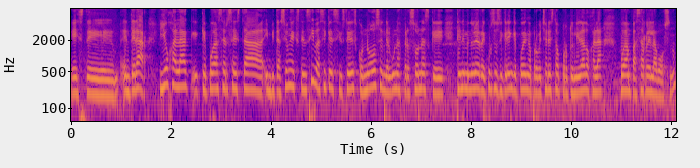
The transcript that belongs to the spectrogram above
este, enterar. Y ojalá que, pueda hacerse esta invitación extensiva. Así que si ustedes conocen de algunas personas que tienen menores recursos y creen que pueden aprovechar esta oportunidad, ojalá puedan pasarle la voz. ¿no?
